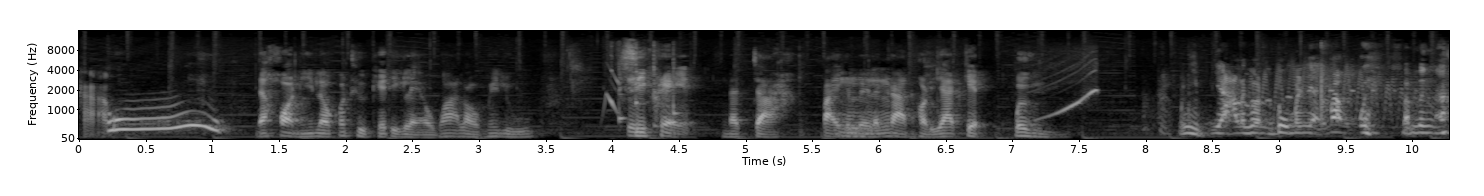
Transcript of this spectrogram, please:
ครับอู้และข้อนี้เราก็ถือเคสอีกแล้วว่าเราไม่รู้ Secret นะจ๊ะ ไปกันเลยอืมละกันขออนุญาตเก็บปึ้งมันหยิบยาแล้วก็ตัวมันใหญ่มากอุ้ยแป๊บนึงนะ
